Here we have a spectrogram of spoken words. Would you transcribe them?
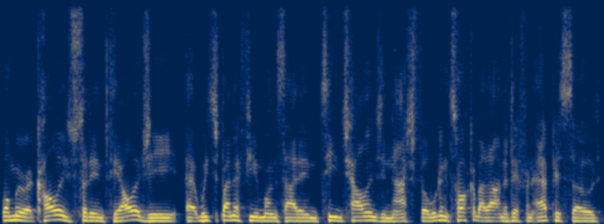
when we were at college studying theology, uh, we spent a few months out in Teen Challenge in Nashville. We're going to talk about that in a different episode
